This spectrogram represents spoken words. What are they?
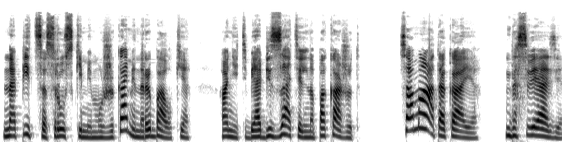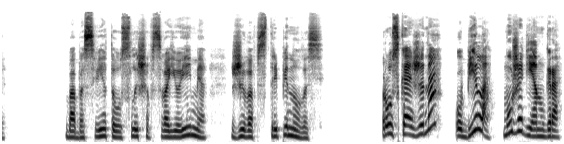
напиться с русскими мужиками на рыбалке – они тебе обязательно покажут. Сама такая. До связи. Баба Света, услышав свое имя, живо встрепенулась. «Русская жена убила мужа венгра.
